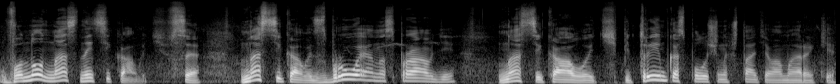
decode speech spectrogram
Воно нас не цікавить. Все. Нас цікавить зброя насправді, нас цікавить підтримка Сполучених Штатів Америки.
